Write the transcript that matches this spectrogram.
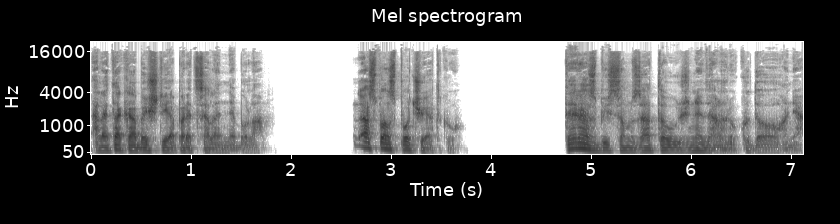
ale taká beštia predsa len nebola. Aspoň z počiatku. Teraz by som za to už nedal ruku do ohňa.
